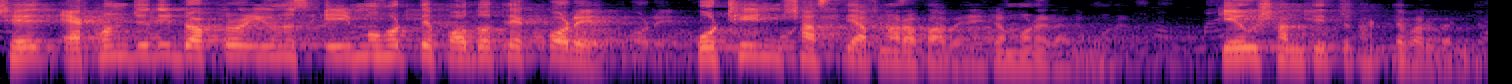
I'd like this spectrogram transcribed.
সে এখন যদি ডক্টর ইউনুস এই মুহূর্তে পদত্যাগ করে, কঠিন শাস্তি আপনারা পাবেন, এটা মনে রাখবেন। কেউ শান্তিতে থাকতে পারবেন না।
